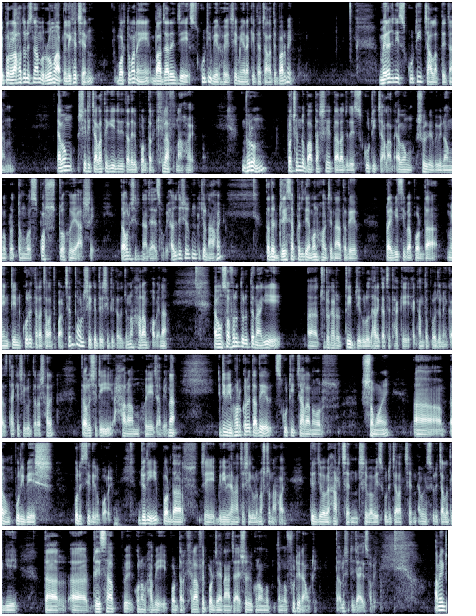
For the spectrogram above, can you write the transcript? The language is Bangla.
এরপর রাহাতুল ইসলাম রুমা আপনি লিখেছেন, বর্তমানে বাজারে যে স্কুটি বের হয়েছে, মেয়েরা কি তা চালাতে পারবে? মেয়েরা যদি স্কুটি চালাতে যান এবং সেটি চালাতে গিয়ে যদি তাদের পর্দার খেলাফ না হয়, ধরুন প্রচণ্ড বাতাসে তারা যদি স্কুটি চালান এবং শরীরের বিভিন্ন অঙ্গ প্রত্যঙ্গ স্পষ্ট হয়ে আসে, তাহলে সেটি নাজায়জ হবে। আর যদি সেরকম কিছু না হয়, তাদের ড্রেস আপটা যদি এমন হয় যে না, তাদের প্রাইভেসি বা পর্দা মেনটেন করে তারা চালাতে পারছেন, তাহলে সেক্ষেত্রে সেটি তাদের জন্য হারাম হবে না। এবং সফরের দূরত্বে না গিয়ে ছোটোখাটো ট্রিপ যেগুলো ধারে কাছে থাকে, একান্ত প্রয়োজনীয় কাজ থাকে, সেগুলো তারা সারেন, তাহলে সেটি হারাম হয়ে যাবে না। এটি নির্ভর করে তাদের স্কুটি চালানোর সময় এবং পরিবেশ, পরিস্থিতির উপরে। যদি পর্দার যে বিধিবিধান আছে সেগুলো নষ্ট না হয়, তিনি যেভাবে হাঁটছেন, সেভাবে স্কুটি চালাচ্ছেন এবং স্কুটি চালাতে গিয়ে তার ড্রেস আপ কোনোভাবে পর্দার খেলাফের পর্যায়ে না যায় শরীরের কোনো অঙ্গ প্রত্যঙ্গ ফুটে না ওঠে, তাহলে সেটি জায়জ হবে। আমি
